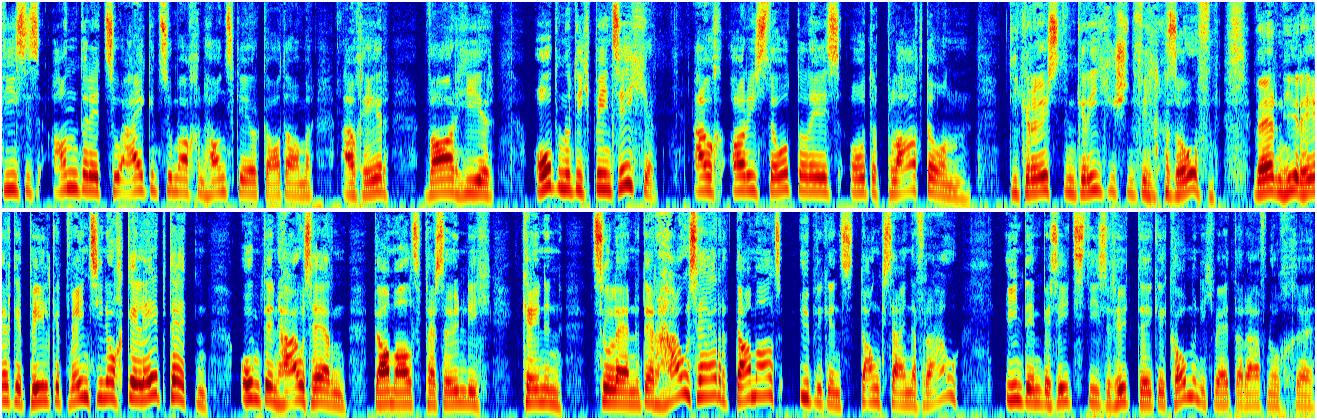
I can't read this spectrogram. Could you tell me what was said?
dieses andere zu eigen zu machen. Hans-Georg Gadamer, auch er war hier oben und ich bin sicher, auch Aristoteles oder Platon, die größten griechischen Philosophen, wären hierher gepilgert, wenn sie noch gelebt hätten, um den Hausherrn damals persönlich kennenzulernen. Der Hausherr damals, übrigens dank seiner Frau, in den Besitz dieser Hütte gekommen. Ich werde darauf noch äh,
